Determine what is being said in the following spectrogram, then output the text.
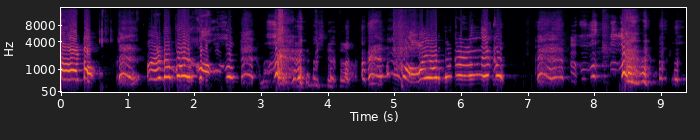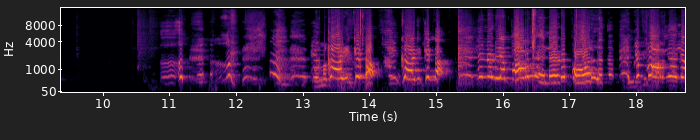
ആട്ടോ ആട്ടോ പോയിക്കോ പോയെടുത്തിട്ട് എഴുന്നേക്കും കഴിക്കണ്ട കഴിക്കണ്ട. എന്നോട് ഞാൻ പറഞ്ഞല്ലേ എവിടെ പോരുതെന്ന് ഞാൻ പറഞ്ഞല്ലേ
